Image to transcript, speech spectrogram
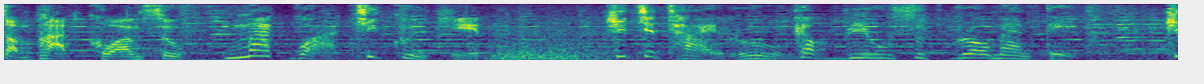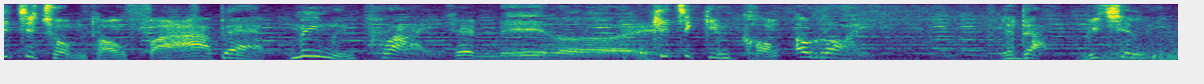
สัมผัสความสุขมากกว่าที่คุณคิด คิดจะถ่ายรูปกับวิวสุดโรแมนติก คิดจะชมท้องฟ้าแบบไม่เหมือนใคร เช่นนี้เลย คิดจะกินของอร่อย ระดับมิชลิน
